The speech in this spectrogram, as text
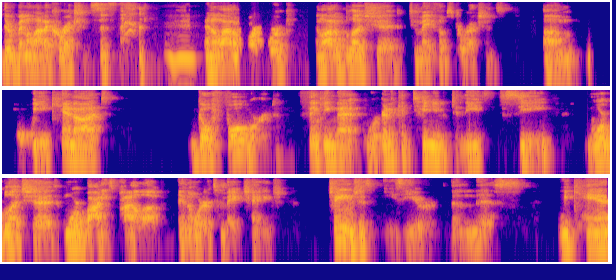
there have been a lot of corrections since then, mm-hmm. and a lot of hard work and a lot of bloodshed to make those corrections. Um, we cannot go forward thinking that we're going to continue to need to see more bloodshed, more bodies pile up in order to make change. Change is easier than this. We can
